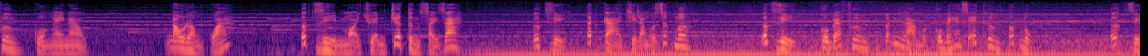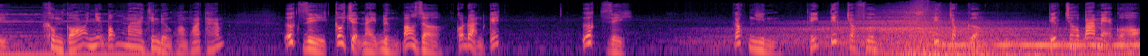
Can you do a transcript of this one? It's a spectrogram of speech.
Phương của ngày nào. Đau lòng quá. Ước gì mọi chuyện chưa từng xảy ra. Ước gì tất cả chỉ là một giấc mơ. Ước gì cô bé Phương vẫn là một cô bé dễ thương tốt bụng. Ước gì không có những bóng ma trên đường Hoàng Hoa Thám. Ước gì câu chuyện này đừng bao giờ có đoạn kết. Ước gì? Góc nhìn thấy tiếc cho Phương, tiếc cho Cường, tiếc cho ba mẹ của họ.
